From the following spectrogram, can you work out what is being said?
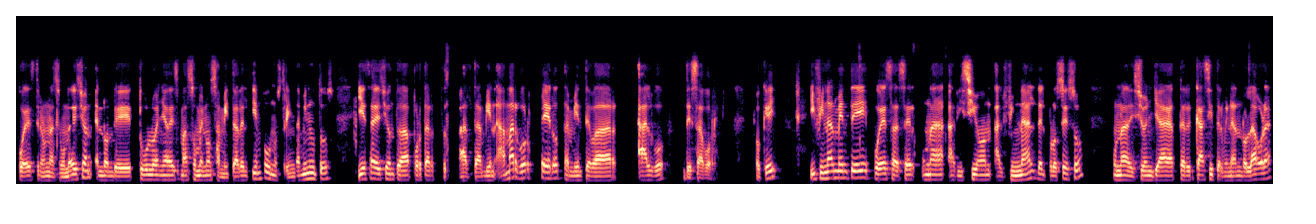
puedes tener una segunda edición en donde tú lo añades más o menos a mitad del tiempo, unos 30 minutos, y esa edición te va a aportar también amargor, pero también te va a dar algo de sabor. ¿Ok? Y finalmente puedes hacer una adición al final del proceso, una adición ya casi terminando la hora,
